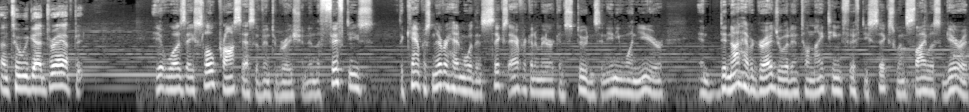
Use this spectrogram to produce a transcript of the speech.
until we got drafted. It was a slow process of integration. In the 50s, the campus never had more than six African American students in any one year and did not have a graduate until 1956 when Silas Garrett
